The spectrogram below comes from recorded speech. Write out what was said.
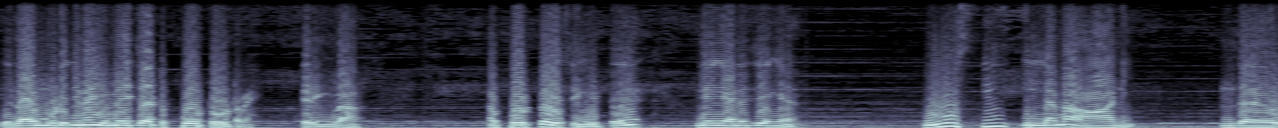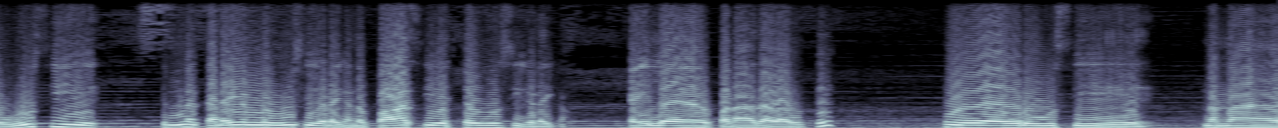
ஏதாவது முடிஞ்சுன்னா இமேஜ் ஆட்டு போட்டு விடுறேன். சரிங்களா? பொட்டு வச்சுக்கிட்டு நீங்க என்ன செய்யுங்க? ஊசி இல்லைன்னா ஆணி. இந்த ஊசி சின்ன கடைகளில் ஊசி கிடைக்கும். இந்த பாசி வச்ச ஊசி கிடைக்கும். கையில படாத அளவுக்கு ஒரு- ஊசி நம்ம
